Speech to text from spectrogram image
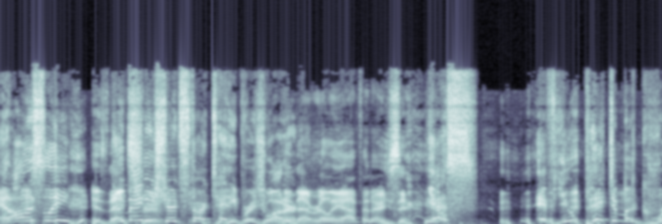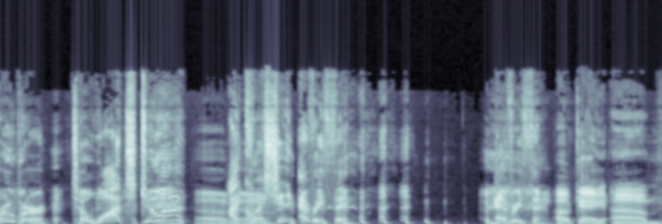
And honestly, Is that they maybe true? should start Teddy Bridgewater. Did that really happen? Are you serious? Yes. if you picked a MacGruber to watch Tua, Oh, I question everything. everything. Okay. Um,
